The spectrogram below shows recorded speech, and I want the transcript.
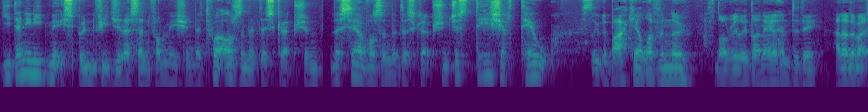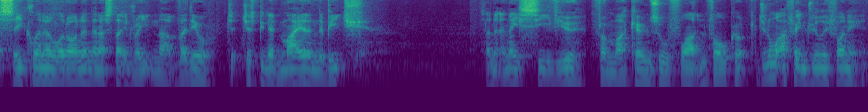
You didn't need me to spoon feed you this information. The Twitter's in the description, the server's in the description. Just days your tilt. It's like the back of 11 now. I've not really done anything today. I did a bit of cycling earlier on and then I started writing that video. J- just been admiring the beach. It's a, nice sea view from my council flat in Falkirk. Do you know what I find really funny?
